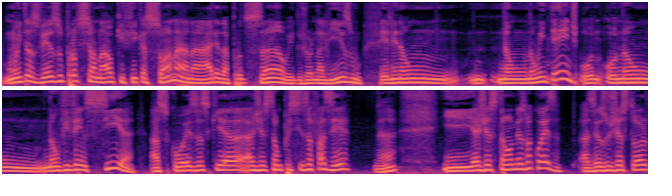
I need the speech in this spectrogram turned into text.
Muitas vezes o profissional que fica só na, na área da produção e do jornalismo, ele não, não, não entende ou, ou não, não vivencia as coisas que a, a gestão precisa fazer. Né? E a gestão é a mesma coisa. Às vezes o gestor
